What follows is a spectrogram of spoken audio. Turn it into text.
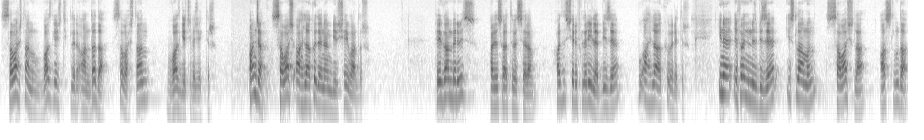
savaştan vazgeçtikleri anda da savaştan vazgeçilecektir. Ancak savaş ahlakı denen bir şey vardır. Peygamberimiz aleyhissalatü vesselam hadis-i şerifleriyle bize bu ahlakı öğretir. Yine Efendimiz bize İslam'ın savaşla aslında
